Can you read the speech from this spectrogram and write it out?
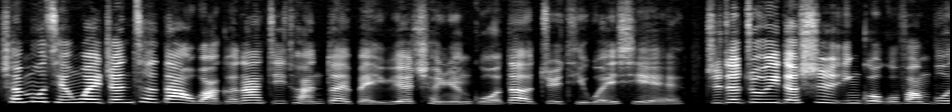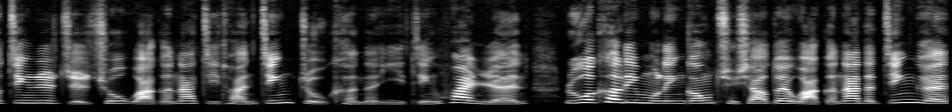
称目前未侦测到瓦格纳集团对北约成员国的具体威胁。值得注意的是，英国国防部近日指出，瓦格纳集团金主可能已经换人。如果克里姆林取消对瓦格纳的金援，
